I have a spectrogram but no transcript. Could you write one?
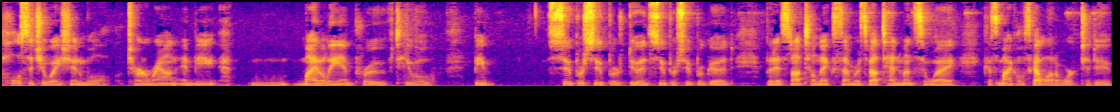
whole situation will turn around and be mightily improved. He will be super, super, doing super, super good. But it's not till next summer. It's about 10 months away because Michael's got a lot of work to do.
